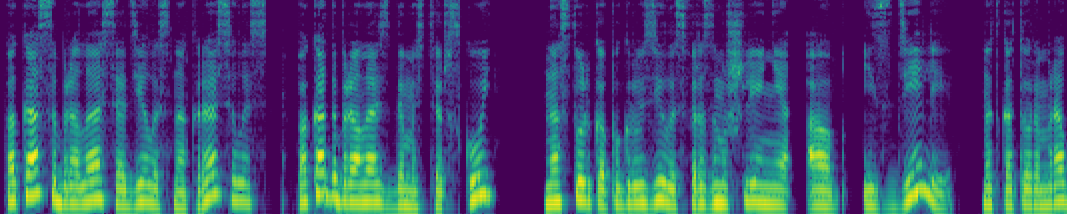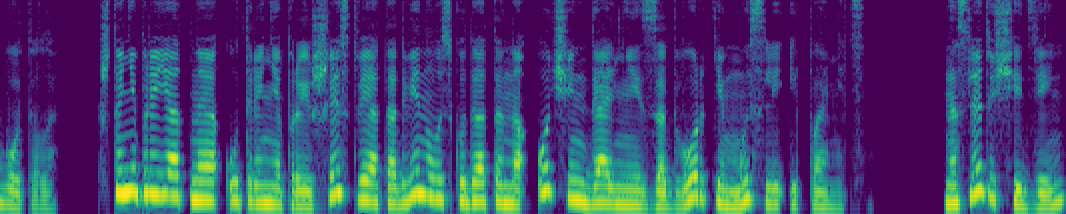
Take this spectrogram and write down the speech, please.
Пока собралась, оделась, накрасилась, пока добралась до мастерской, настолько погрузилась в размышления об изделии, над которым работала, что неприятное утреннее происшествие отодвинулось куда-то на очень дальние задворки мыслей и памяти. На следующий день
